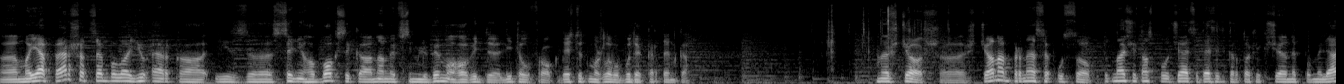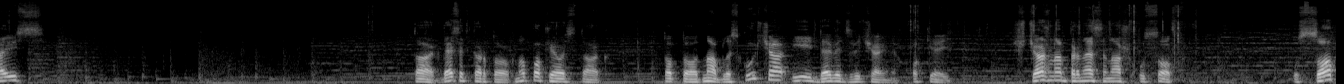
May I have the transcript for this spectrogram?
Е, Моя перша це була UR із е, синього боксика, нами всім любимого від Little Frog. Десь тут, можливо, буде картинка. Ну що ж, що нам принесе Усоп? Тут, значить, у нас виходить 10 карток, якщо я не помиляюсь. Так, 10 карток. Ну, поки ось так. Тобто одна блискуча і 9 звичайних. Окей. Що ж нам принесе наш Усоп? Усоп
